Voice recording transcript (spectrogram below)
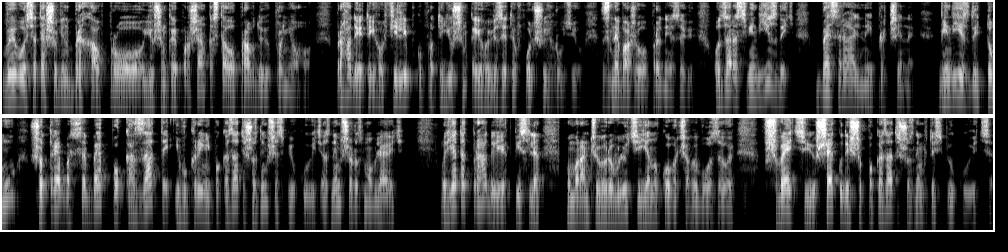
Виявилося те, що він брехав про Ющенка і Порошенка, стало правдою про нього. Пригадуєте його Філіпку проти Ющенка, його візити в Польщу і Грузію, зневажило принизові. От зараз він їздить без реальної причини. Він їздить тому, що треба себе показати і в Україні показати, що з ним ще спілкуються, з ним ще розмовляють. От я так пригадую, як після помаранчевої революції Януковича вивозили в Швецію, ще кудись, щоб показати, що з ним хтось спілкується.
